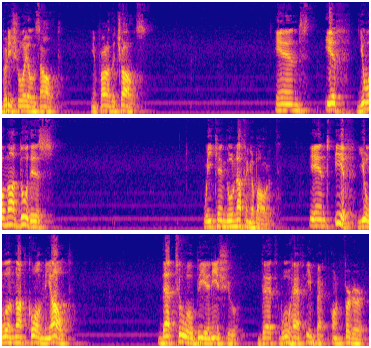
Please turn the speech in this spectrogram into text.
British Royals out in front of the Charles. And if you will not do this, we can do nothing about it. And if you will not call me out, that too will be an issue that will have impact on further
